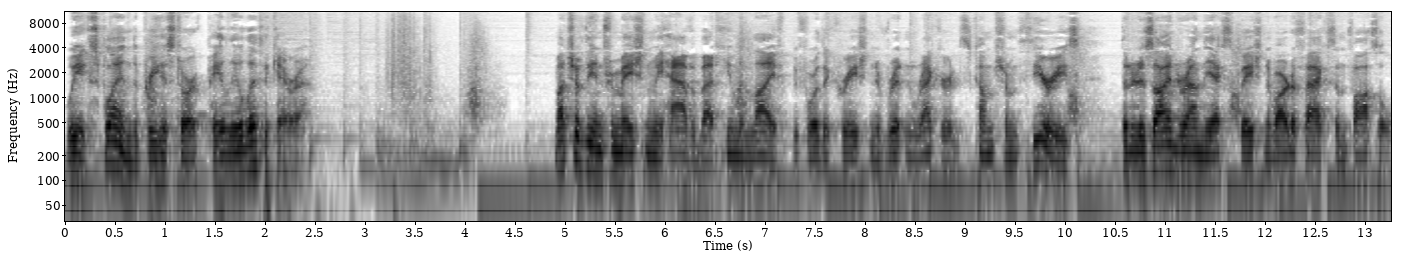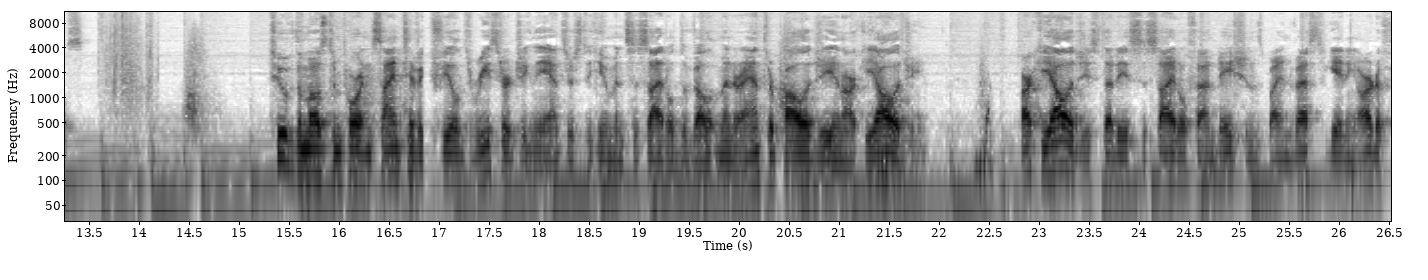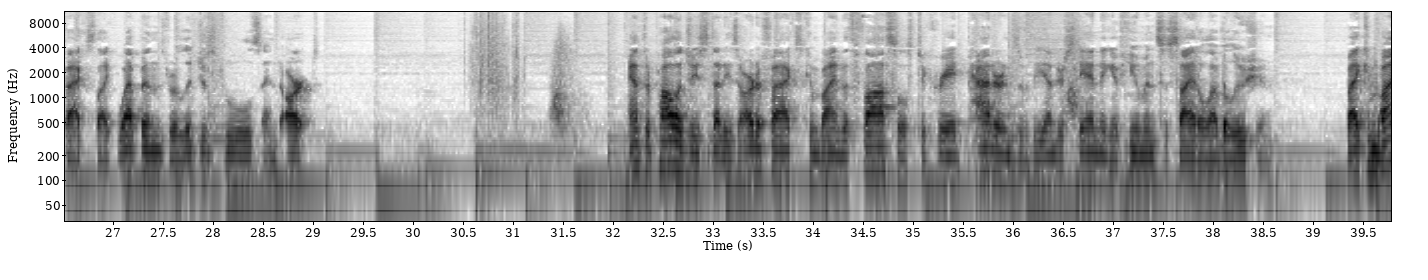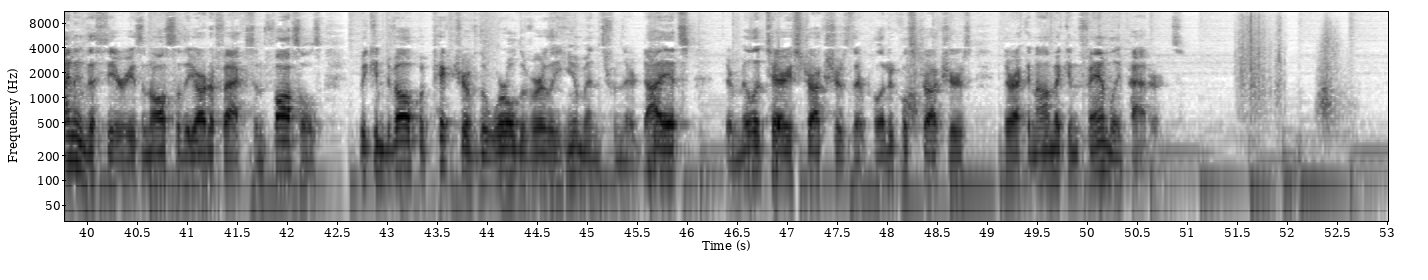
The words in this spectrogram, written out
We explain the prehistoric Paleolithic era. Much of the information we have about human life before the creation of written records comes from theories that are designed around the excavation of artifacts and fossils. Two of the most important scientific fields researching the answers to human societal development are anthropology and archaeology. Archaeology studies societal foundations by investigating artifacts like weapons, religious tools, and art. Anthropology studies artifacts combined with fossils to create patterns of the understanding of human societal evolution. By combining the theories and also the artifacts and fossils, we can develop a picture of the world of early humans from their diets, their military structures, their political structures, their economic and family patterns.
